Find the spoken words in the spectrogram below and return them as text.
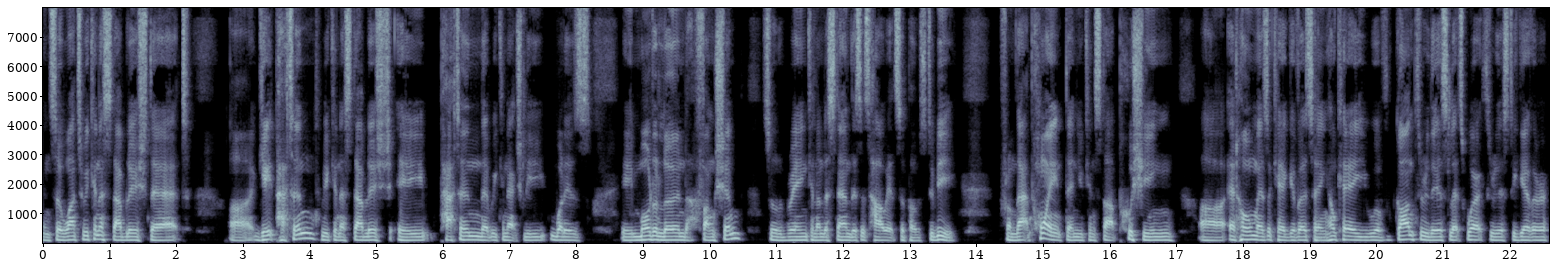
And so once we can establish that uh, gait pattern. We can establish a pattern that we can actually, what is a motor learned function. So the brain can understand this is how it's supposed to be. From that point, then you can start pushing uh, at home as a caregiver saying, okay, you have gone through this. Let's work through this together.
